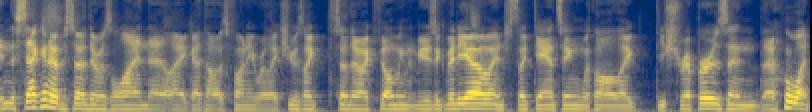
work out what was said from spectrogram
in the second episode, there was a line that like I thought was funny, where like she was like, so they're like filming the music video, and she's like dancing with all like these strippers, and the one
